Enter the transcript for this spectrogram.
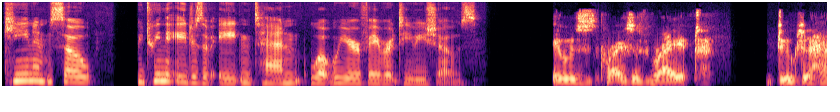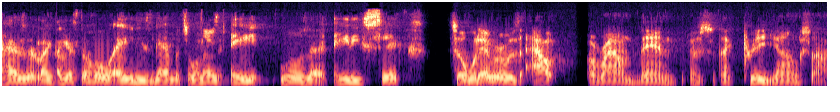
Kenan, so between the ages of eight and 10, what were your favorite TV shows? it was Price is Right, Dukes of Hazzard, like I guess the whole '80s gambit. So when I was eight, what was that? '86. So whatever was out around then, it was like pretty young. So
